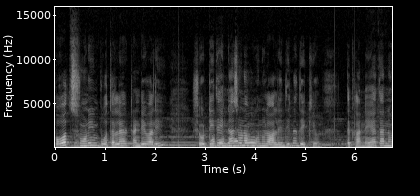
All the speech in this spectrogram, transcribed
ਬਹੁਤ ਸੋਹਣੀ ਬੋਤਲ ਹੈ ਠੰਡੇ ਵਾਲੀ। ਛੋਟੀ ਤੇ ਇੰਨਾ ਸੋਹਣਾ ਮੂੰਹ ਨੂੰ ਲਾ ਲੈਂਦੀ ਨਾ ਦੇਖਿਓ। ਦਿਖਾਣੇ ਆ ਤੁਹਾਨੂੰ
